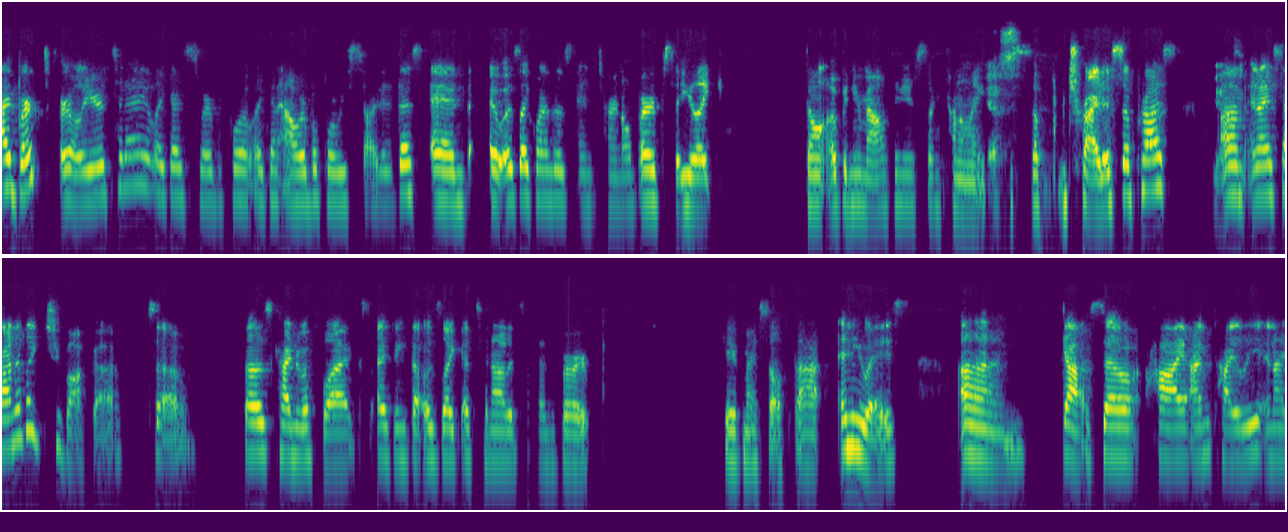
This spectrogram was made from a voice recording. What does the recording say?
I burped earlier today, like I swear before like an hour before we started this. And it was like one of those internal burps that you like don't open your mouth and you just like kind of like Yes. sup- try to suppress. yes. Um, and I sounded like Chewbacca. So that was kind of a flex. I think that was like a 10 out of 10 burp. Gave myself that. Anyways, um, yeah, so hi, I'm Kylie and I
